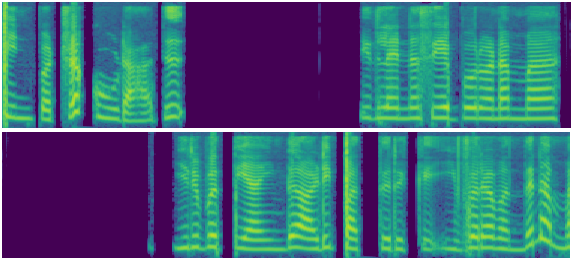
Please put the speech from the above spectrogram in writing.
பின்பற்ற கூடாது இதுல என்ன செய்ய போறோம் நம்ம? இருபத்தி ஐந்து அடி பத்து இருக்கு. இவரை வந்து நம்ம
